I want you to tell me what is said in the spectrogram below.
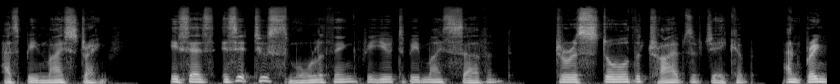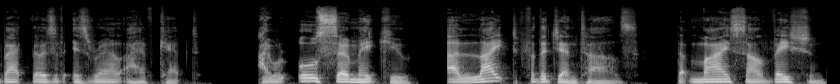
has been my strength. He says, Is it too small a thing for you to be my servant, to restore the tribes of Jacob, and bring back those of Israel I have kept? I will also make you a light for the Gentiles, that my salvation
